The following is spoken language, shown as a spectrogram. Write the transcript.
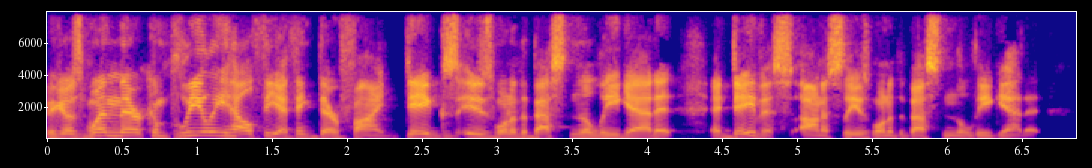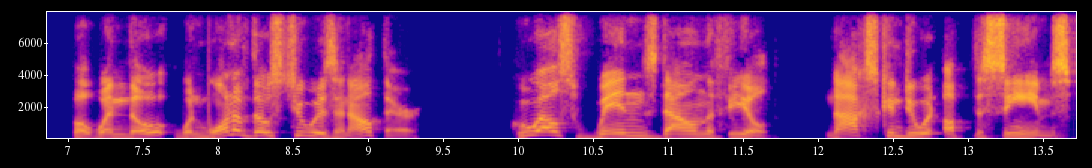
Because when they're completely healthy, I think they're fine. Diggs is one of the best in the league at it, and Davis, honestly, is one of the best in the league at it. But when though when one of those two isn't out there, who else wins down the field? Knox can do it up the seams.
